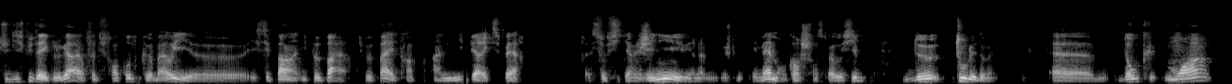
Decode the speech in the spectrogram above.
tu discutes avec le gars, et en fait, tu te rends compte que bah oui, euh, c'est pas, il peut pas, tu peux pas être un, hyper expert, sauf si tu es un génie, et même encore, je pense pas possible, de tous les domaines. Euh, donc moi,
